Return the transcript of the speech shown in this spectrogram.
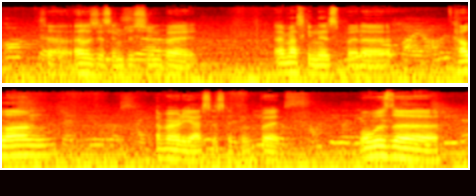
author. so that was just interesting, uh, but I'm asking this, but uh, how long? I've already asked this, I think, but something or the what was the PhD there.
